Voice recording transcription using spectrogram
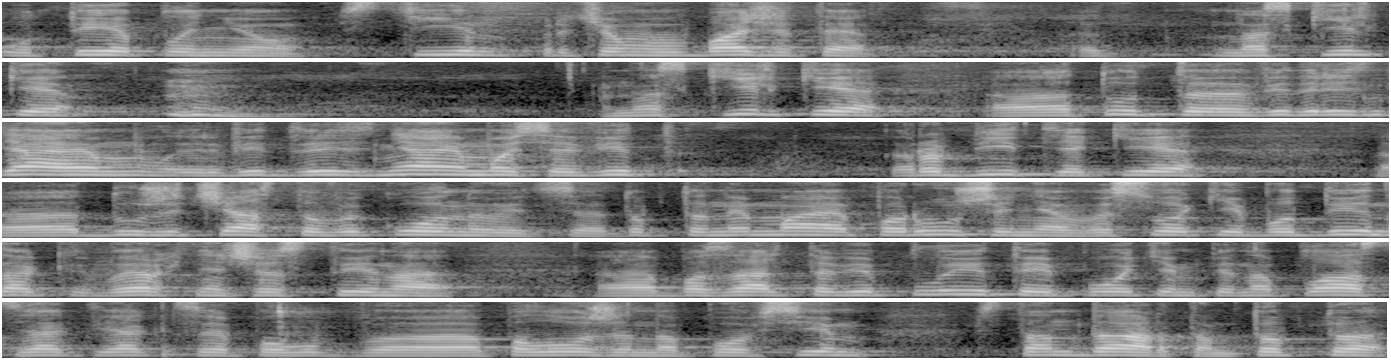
утепленню стін. Причому ви бачите, наскільки наскільки тут відрізняємо, відрізняємося від робіт, які е, дуже часто виконуються. Тобто немає порушення, високий будинок, верхня частина е, базальтові плити, потім пінопласт, як, це е, положено по всім стандартам. Тобто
